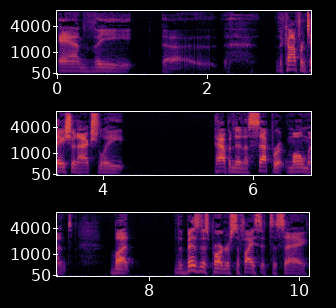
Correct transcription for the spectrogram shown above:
and the uh, the confrontation actually happened in a separate moment, but the business partner, suffice it to say,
